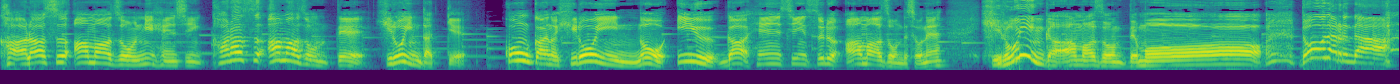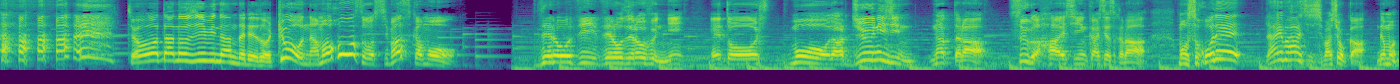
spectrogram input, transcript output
カラスアマゾンに変身。カラスアマゾンって広いんだっけ？今回のヒロインのイユが変身するアマゾンですよね。ヒロインがアマゾンってもう、どうなるんだ？超楽しみなんだけど、今日生放送しますかもう？0時00分に。えっ、と、もう、だから12時になったら、すぐ配信開始ですから、もうそこでライブ配信しましょうか。でも、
